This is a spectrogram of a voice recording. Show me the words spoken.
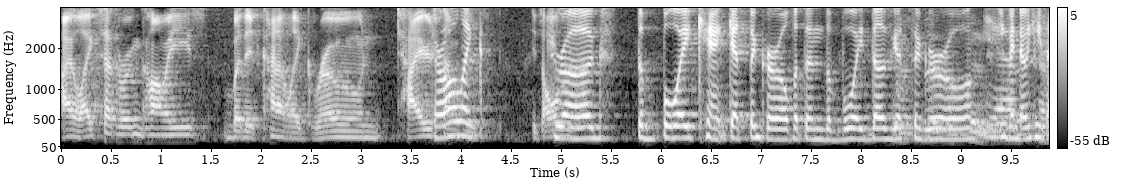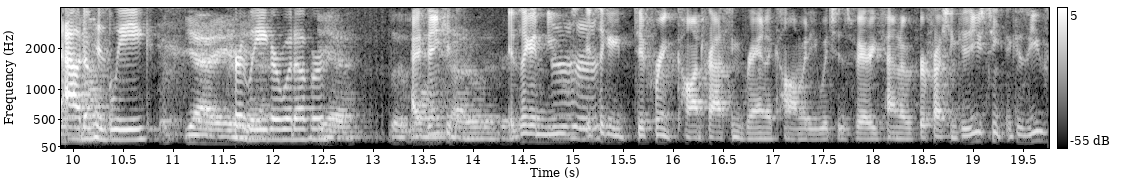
I like Seth Rogen comedies, but they've kind of like grown tiresome. They're all, like, 'cause it's all this- Drugs. The boy can't get the girl, but then the boy does get What's the the- girl, what's the name? even though he's kinda out of his league, Yeah, yeah, her yeah. league or whatever. Yeah. The I think it's it's like a new mm-hmm. it's like a different contrasting brand of comedy, which is very kind of refreshing because you seen because you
